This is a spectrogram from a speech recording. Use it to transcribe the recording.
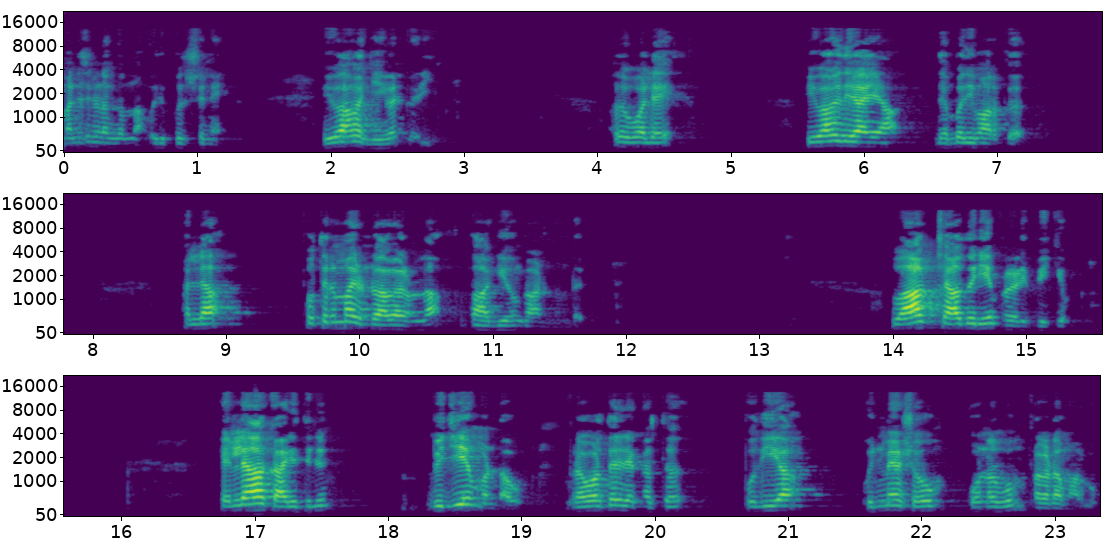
മനസ്സിലിണങ്ങുന്ന ഒരു പുരുഷനെ വിവാഹം ചെയ്യാൻ കഴിയും. അതുപോലെ വിവാഹിതരായ ദമ്പതിമാർക്ക് നല്ല പുത്രന്മാരുണ്ടാകാനുള്ള ഭാഗ്യവും കാണുന്നുണ്ട്. വാക് ചാതുര്യം പ്രകടിപ്പിക്കും. എല്ലാ കാര്യത്തിലും വിജയം ഉണ്ടാവും പ്രവർത്തന രംഗത്ത് പുതിയ ഉന്മേഷവും ഉണർവും പ്രകടമാകും.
